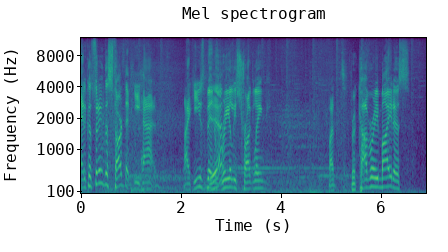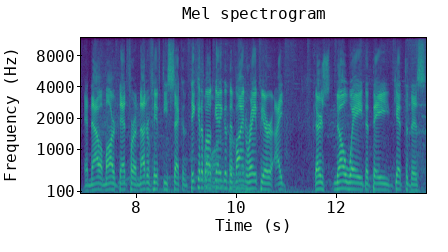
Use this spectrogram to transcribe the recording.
And considering the start that he had, like he's been Yeah. really struggling. But recovery Midas. And now Amar dead for another 50 seconds. Thinking about Full-on getting a Divine Rapier, I there's no way that they get to this.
